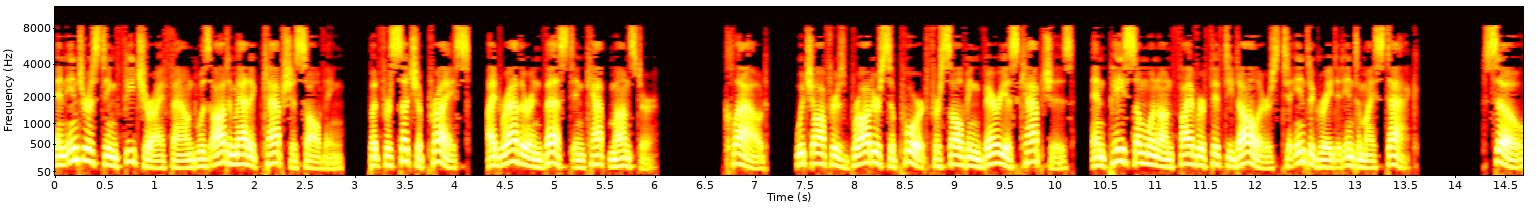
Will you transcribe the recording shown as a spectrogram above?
An interesting feature I found was automatic CAPTCHA solving, but for such a price, I'd rather invest in CapMonster Cloud, which offers broader support for solving various CAPTCHAs, and pay someone on Fiverr $50 to integrate it into my stack. So,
